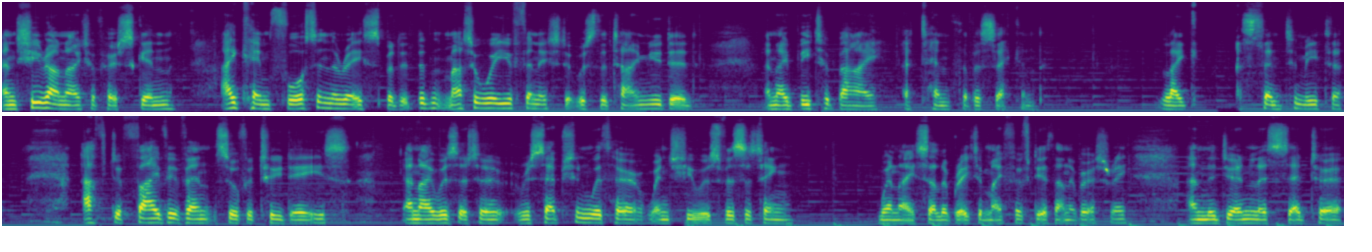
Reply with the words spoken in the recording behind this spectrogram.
and she ran out of her skin. I came fourth in the race, but it didn't matter where you finished, it was the time you did. And I beat her by a tenth of a second, like a centimetre, after five events over two days. And I was at a reception with her when she was visiting when I celebrated my 50th anniversary. And the journalist said to her,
